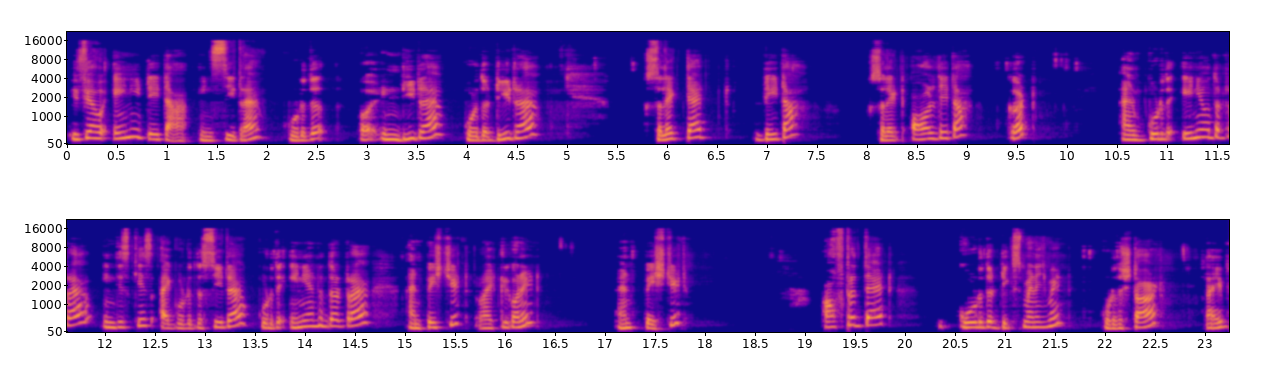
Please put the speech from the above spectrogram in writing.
If you have any data in C drive go to the uh, in D drive go to the D drive select that data select all data cut and go to the any other drive. In this case I go to the C drive go to the any other drive and paste it right click on it and paste it. After that go to the disk management go to the start type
